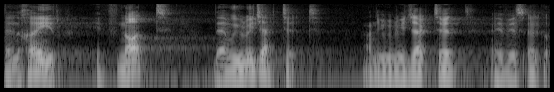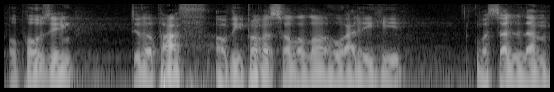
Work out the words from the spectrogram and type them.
then khair. If not, then we reject it. And we reject it if it's opposing to the path of the Prophet sallallahu alaihi wasallam.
